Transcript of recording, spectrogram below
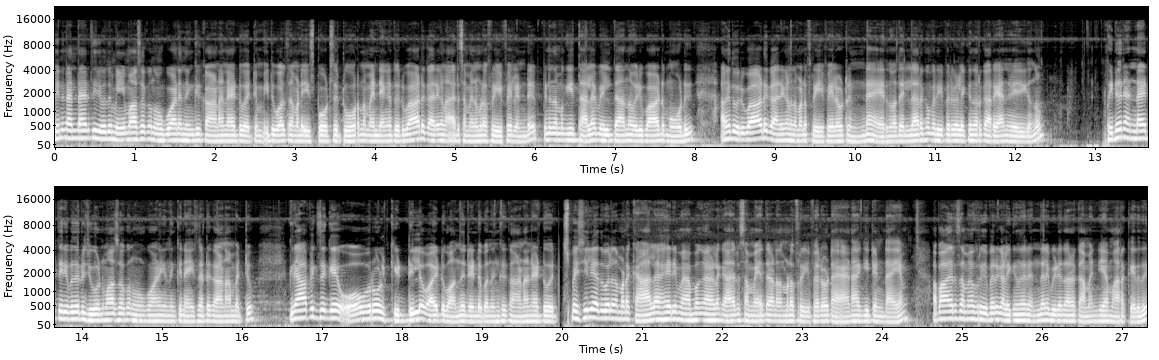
പിന്നെ രണ്ടായിരത്തി ഇരുപത് മെയ് മാസമൊക്കെ നോക്കുവാണെങ്കിൽ നിങ്ങൾക്ക് കാണാനായിട്ട് പറ്റും. ഇതുപോലത്തെ നമ്മുടെ ഈ സ്പോർട്സ് ടൂർണമെന്റ് അങ്ങനത്തെ ഒരുപാട് കാര്യങ്ങൾ ആ ഒരു സമയം നമ്മുടെ ഫ്രീ ഫയലുണ്ട് പിന്നെ നമുക്ക് ഈ തല വലുതാകുന്ന ഒരുപാട് മോഡ് അങ്ങനത്തെ ഒരുപാട് കാര്യങ്ങൾ നമ്മുടെ ഫ്രീ ഫയറിലോട്ട് ഉണ്ടായിരുന്നു. അതെല്ലാവർക്കും ഫ്രീ ഫയർ കളിക്കുന്നവർക്ക് അറിയാമെന്നിരിക്കുന്നു പിന്നെ ഒരു രണ്ടായിരത്തി ഇരുപത് ഒരു ജൂൺ മാസമൊക്കെ നോക്കുവാണെങ്കിൽ നിങ്ങൾക്ക് നൈസായിട്ട് കാണാൻ പറ്റും. ഗ്രാഫിക്സ് ഒക്കെ ഓവറോൾ കിഡിലുമായിട്ട് വന്നിട്ടുണ്ട്. ഇപ്പോൾ നിങ്ങൾക്ക് കാണാനായിട്ട് പറ്റും. സ്പെഷ്യലി അതുപോലെ നമ്മുടെ കാലഹരി മാപ്പും കാര്യങ്ങളൊക്കെ ആ ഒരു സമയത്താണ് നമ്മുടെ ഫ്രീ ഫയറിലോട്ട് ആഡ് ആക്കിയിട്ടുണ്ടായത് അപ്പോൾ ആ ഒരു സമയം ഫ്രീ ഫയർ കളിക്കുന്നവർ എന്തായാലും വീഡിയോ താഴെ കമന്റ് ചെയ്യാൻ മറക്കരുത്.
